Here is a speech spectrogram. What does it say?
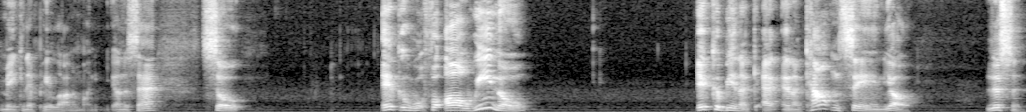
making it pay a lot of money. You understand? So it could, for all we know, it could be an, an accountant saying, "Yo, listen,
